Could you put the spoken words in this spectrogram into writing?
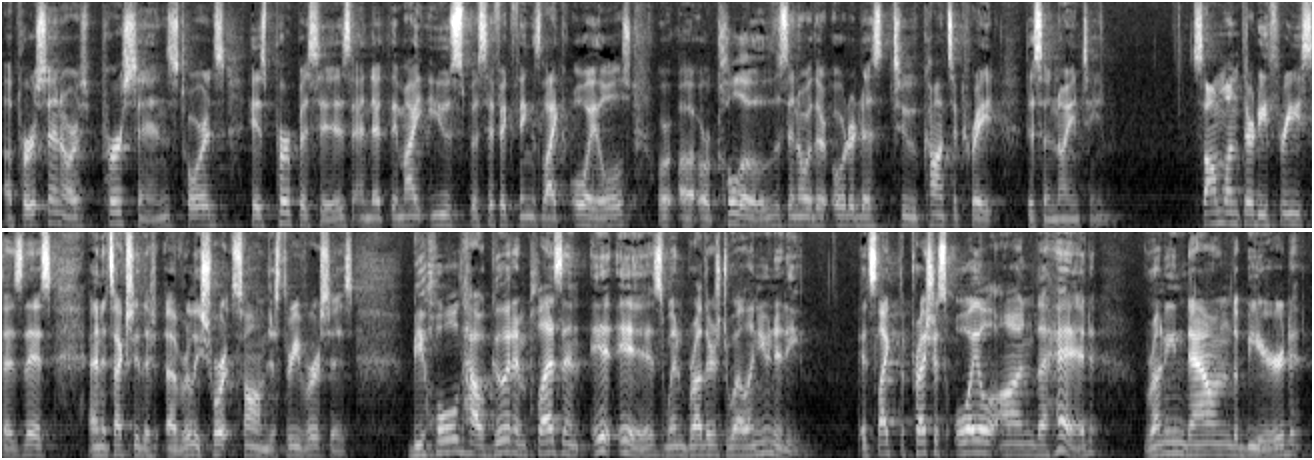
a person or persons towards his purposes and that they might use specific things like oils or, uh, or clothes in order, order to, to consecrate this anointing. Psalm 133 says this, and it's actually a really short psalm, just three verses. Behold, how good and pleasant it is when brothers dwell in unity. It's like the precious oil on the head running down the beard,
